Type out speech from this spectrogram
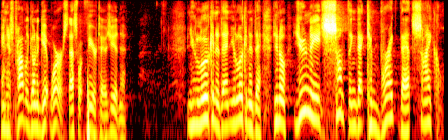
and it's probably going to get worse. That's what fear tells you, isn't it? And you're looking at that and you're looking at that. You know, you need something that can break that cycle.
